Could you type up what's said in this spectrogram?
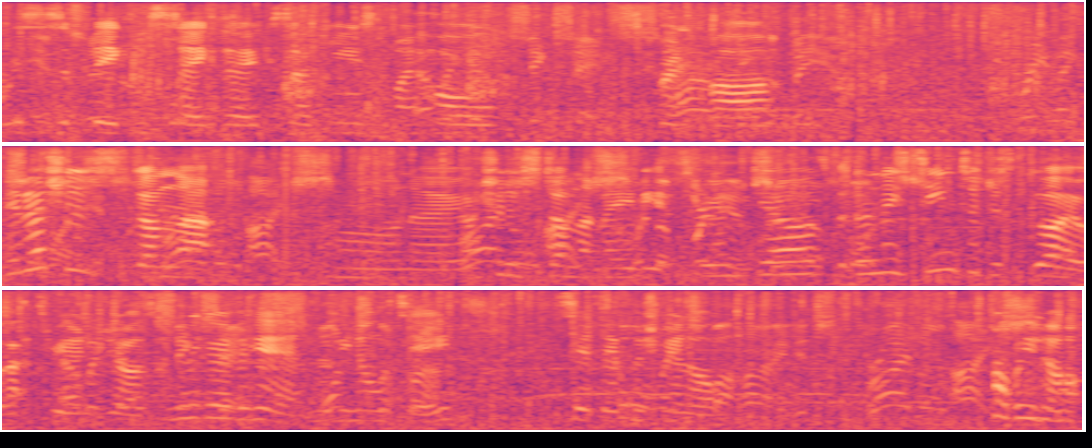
This is a big mistake though, because I've used my whole sprint bar. Maybe I should have just done that. Oh no, I should have just done that maybe at 300 yards, but then they seem to just go at 300 yards. I'm gonna go over here, I'm be naughty, see if they push me along. Probably not.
